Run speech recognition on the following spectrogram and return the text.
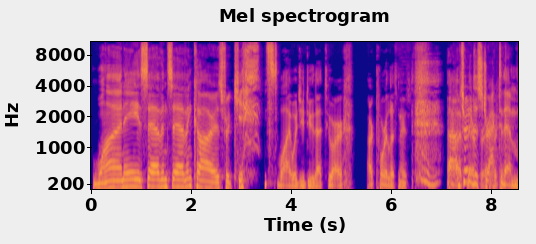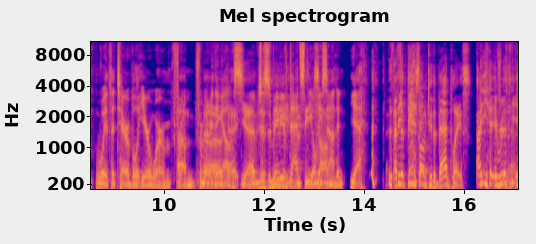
one eight seven seven cars for kids. why would you do that to our our poor listeners? Uh, I'm trying to distract them with a terrible earworm from from Oh, everything okay. else. Yeah, Uh, just that's maybe if that's the the, only song. sounding. Yeah, That's the theme song to the bad place. Oh yeah, it really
